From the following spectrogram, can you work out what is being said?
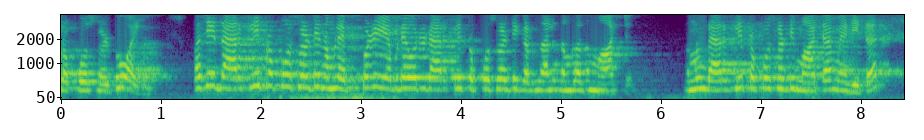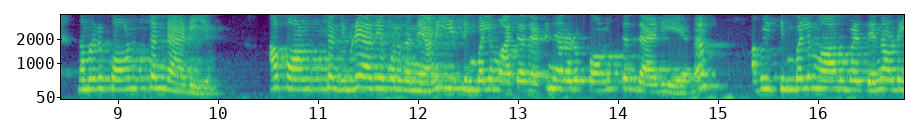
proportional to I പക്ഷേ ഈ ഡയറക്ട്ലി പ്രൊപ്പോർഷണാലിറ്റി നമ്മൾ എപ്പോഴും എവിടെ ഒരു ഡയറക്ട്ലി പ്രൊപ്പോർഷണാലിറ്റി കിടന്നാലും നമ്മൾ അത് മാറ്റും. നമ്മൾ ഡയറക്ട്ലി പ്രൊപ്പോർഷണാലിറ്റി മാറ്റാൻ വേണ്ടിയിട്ട് നമ്മളൊരു കോൺസ്റ്റന്റ് ആഡ് ചെയ്യും. ആ കോൺസ്റ്റന്റ് ഇവിടെ അതേപോലെ തന്നെയാണ്. ഈ സിമ്പൽ മാറ്റാനായിട്ട് ഞാനൊരു കോൺസ്റ്റന്റ് ആഡ് ചെയ്യണം. അപ്പൊ ഈ സിമ്പൽ മാറുമ്പോഴത്തേനും അവിടെ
